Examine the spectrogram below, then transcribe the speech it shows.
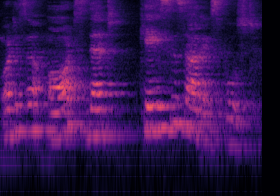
What is the odds that cases are exposed?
